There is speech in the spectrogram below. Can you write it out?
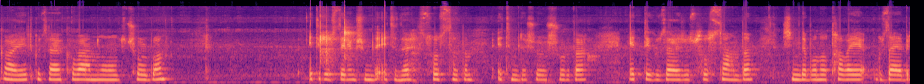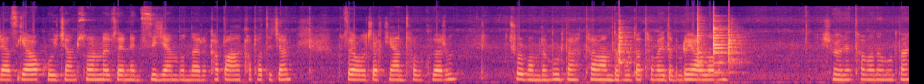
Gayet güzel kıvamlı oldu çorbam. Eti göstereyim şimdi. Eti de sosladım. Etim de şöyle şurada. Et de güzelce soslandı. Şimdi bunu tavaya güzel biraz yağ koyacağım. Sonra üzerine dizeceğim bunları. Kapağını kapatacağım. Güzel olacak yani tavuklarım. Çorbam da burada. Tavam da burada. Tavayı da buraya alalım. Şöyle tavada burada.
